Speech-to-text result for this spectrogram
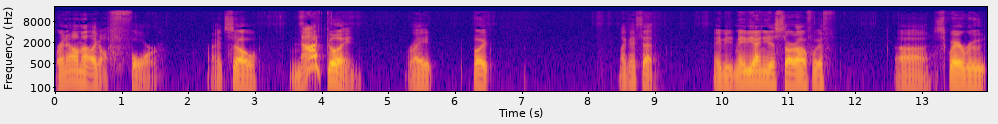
right now I'm at like a four, right? So not good, right? But like I said, maybe maybe I need to start off with uh, square root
